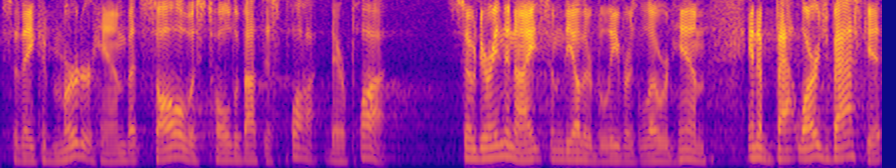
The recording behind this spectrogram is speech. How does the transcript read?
so they could murder him, but Saul was told about this plot, their plot. So during the night, some of the other believers lowered him in a large basket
